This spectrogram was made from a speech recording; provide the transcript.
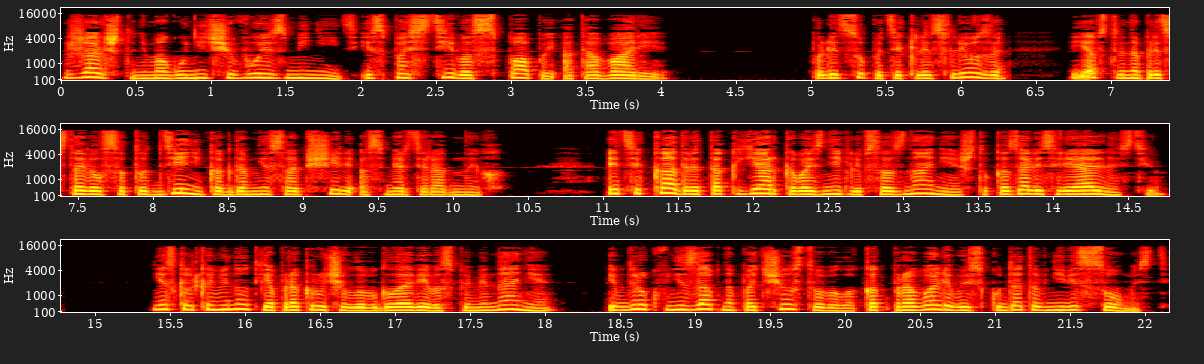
«Жаль, что не могу ничего изменить и спасти вас с папой от аварии». По лицу потекли слезы, и явственно представился тот день, когда мне сообщили о смерти родных. Эти кадры так ярко возникли в сознании, что казались реальностью. Несколько минут я прокручивала в голове воспоминания и вдруг внезапно почувствовала, как проваливаюсь куда-то в невесомость.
